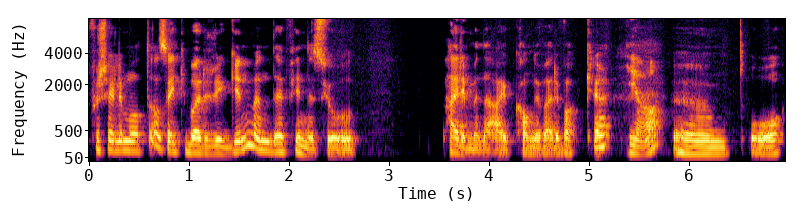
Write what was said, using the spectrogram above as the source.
forskjellig måte. Altså Ikke bare ryggen, men det finnes jo Permene kan jo være vakre. Ja. Uh, og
